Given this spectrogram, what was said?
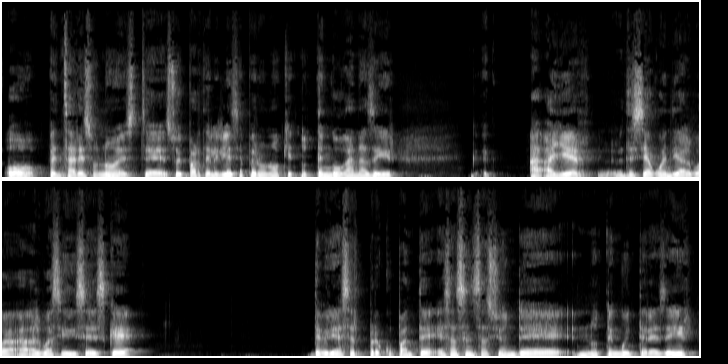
O pensar eso, no, este, soy parte de la iglesia, pero no, no tengo ganas de ir. ayer decía Wendy algo, algo así, dice, es que debería ser preocupante esa sensación de no tengo interés de ir.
